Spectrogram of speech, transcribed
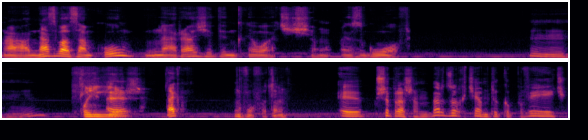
a nazwa zamku na razie wymknęła ci się z głowy. Mhm. Oliwierze, tak? Mów o tym. E, przepraszam, bardzo chciałem tylko powiedzieć,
